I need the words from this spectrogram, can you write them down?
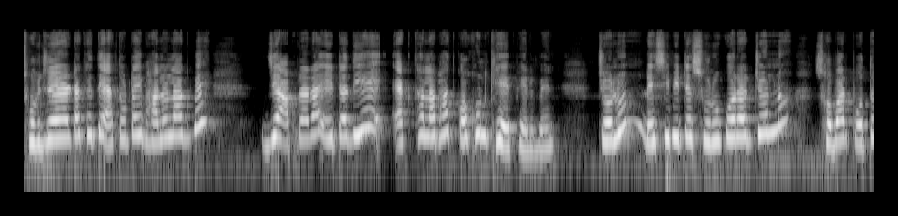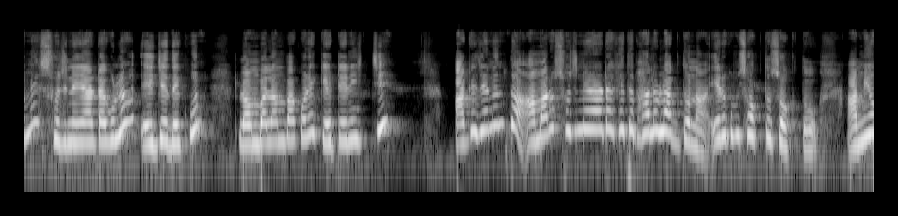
সজনে ডাঁটা খেতে এতটাই ভালো লাগবে যে আপনারা এটা দিয়ে এক থালা ভাত কখন খেয়ে ফেলবেন। চলুন রেসিপিটা শুরু করার জন্য সবার প্রথমে সজনে ডাঁটাগুলো এই যে দেখুন, লম্বা লম্বা করে কেটে নিচ্ছি। আগে জানেন তো, আমারও সজনে ডাঁটা খেতে ভালো লাগতো না, এরকম শক্ত শক্ত। আমিও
